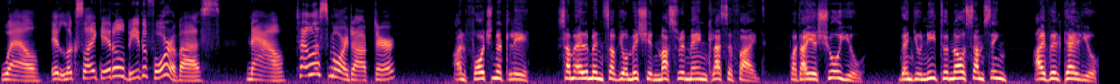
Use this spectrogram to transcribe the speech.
Well, it looks like it'll be the four of us. Now, tell us more, Doctor. Unfortunately, some elements of your mission must remain classified, but I assure you, when you need to know something, I will tell you.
